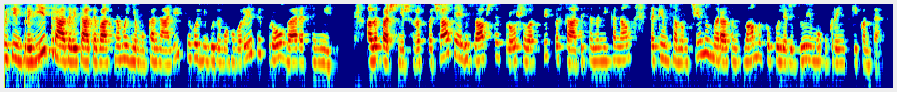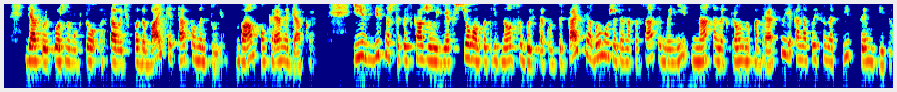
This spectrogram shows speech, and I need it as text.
Усім привіт! Рада вітати вас на моєму каналі. Сьогодні будемо говорити про вересень місяць. Але перш ніж розпочати, як завжди, прошу вас підписатися на мій канал. Таким самим чином ми разом з вами популяризуємо український контент. Дякую кожному, хто ставить вподобайки та коментує. Вам окреме дякую. І звісно ж таки скажу, якщо вам потрібна особиста консультація, ви можете написати мені на електронну адресу, яка написана під цим відео.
